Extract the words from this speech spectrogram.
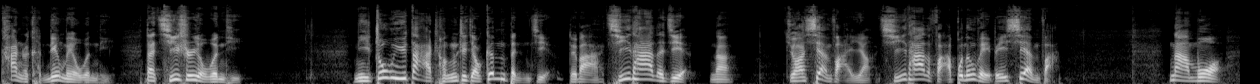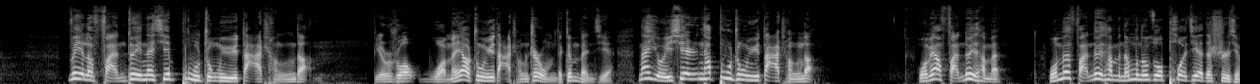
看着肯定没有问题，但其实有问题。你忠于大成，这叫根本戒，对吧？其他的戒，那就像宪法一样，其他的法不能违背宪法。那么，为了反对那些不忠于大成的，比如说我们要忠于大成，这是我们的根本戒。那有一些人他不忠于大成的，我们要反对他们。我们反对他们能不能做破戒的事情？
